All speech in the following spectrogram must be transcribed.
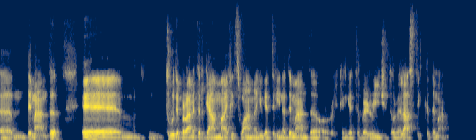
um, demand um, through the parameter gamma. If it's one, you get a linear demand, or you can get a very rigid or elastic demand.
